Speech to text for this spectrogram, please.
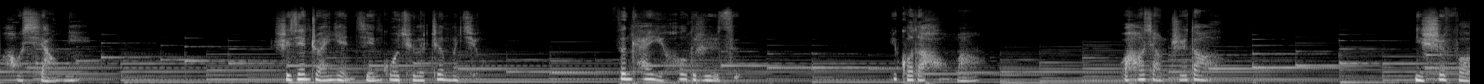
好想你。时间转眼间过去了这么久，分开以后的日子，你过得好吗？我好想知道，你是否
